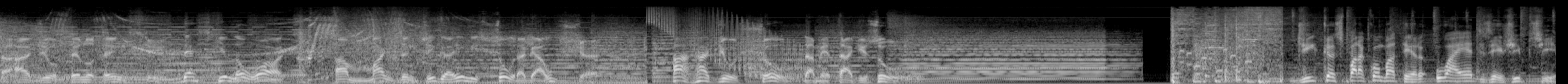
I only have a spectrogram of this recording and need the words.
Rádio Pelotense, 10 kW, a mais antiga emissora gaúcha. A Rádio Show da Metade Sul. Dicas para combater o Aedes aegypti.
